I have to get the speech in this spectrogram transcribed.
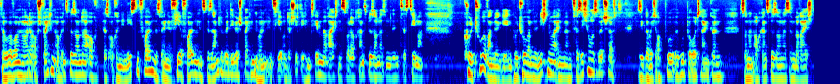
darüber wollen wir heute auch sprechen, auch insbesondere auch, also auch in den nächsten Folgen. Das werden ja vier Folgen insgesamt, über die wir sprechen wollen, in vier unterschiedlichen Themenbereichen. Es soll auch ganz besonders um das Thema Kulturwandel gehen. Kulturwandel nicht nur in der Versicherungswirtschaft, die Sie, glaube ich, auch gut beurteilen können, sondern auch ganz besonders im Bereich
